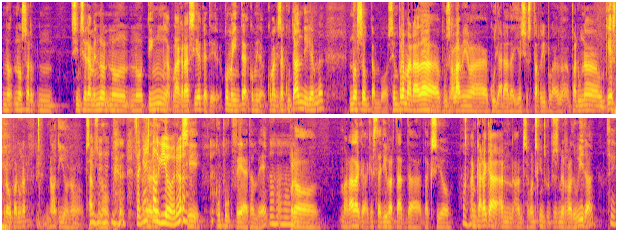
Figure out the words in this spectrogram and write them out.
No, no ser, mm, sincerament no, no, no tinc la gràcia que té com a, inter, com a, com a executant diguem-ne no sóc tan bo, sempre m'agrada posar la meva cullerada i això és terrible per una orquestra o per una no tio, no, saps, no Senyeix-te el guió, no? sí, que ho puc fer eh, també, però m'agrada que- aquesta llibertat d'acció encara que en, en segons quins grups és més reduïda Sí.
